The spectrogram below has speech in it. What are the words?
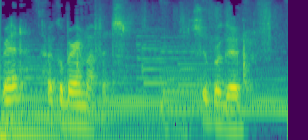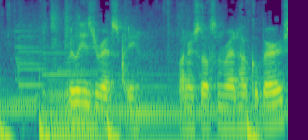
red huckleberry muffins. Super good. Really easy recipe. Find yourself some red huckleberries.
